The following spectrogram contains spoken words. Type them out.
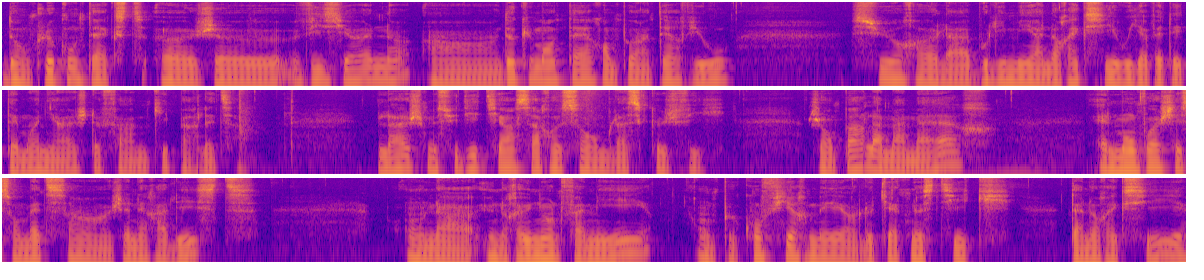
Donc le contexte, je visionne un documentaire un peu interview sur la boulimie anorexie où il y avait des témoignages de femmes qui parlaient de ça. Là, je me suis dit, tiens, ça ressemble à ce que je vis. J'en parle à ma mère. Elle m'envoie chez son médecin généraliste. On a une réunion de famille. On peut confirmer euh, le diagnostic d'anorexie.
